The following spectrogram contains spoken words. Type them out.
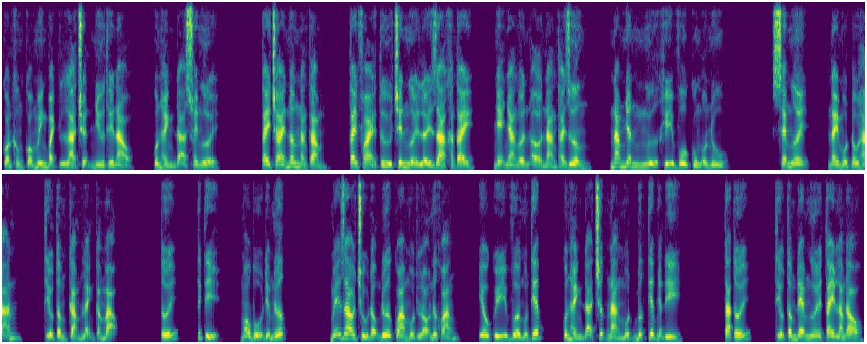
còn không có minh bạch là chuyện như thế nào, quân hành đã xoay người. Tay trái nâng nàng cằm, tay phải từ trên người lấy ra khăn tay, nhẹ nhàng ấn ở nàng thái dương, nam nhân ngự khí vô cùng ôn nhu. Xem ngươi, này một đầu hãn, tiểu tâm cảm lạnh cảm bạo. Tới, tích tỷ, mau bổ điểm nước. Mễ giao chủ động đưa qua một lọ nước khoáng, yêu quý vừa muốn tiếp, quân hành đã trước nàng một bước tiếp nhận đi. Ta tới, tiểu tâm đem ngươi tay làm đau.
